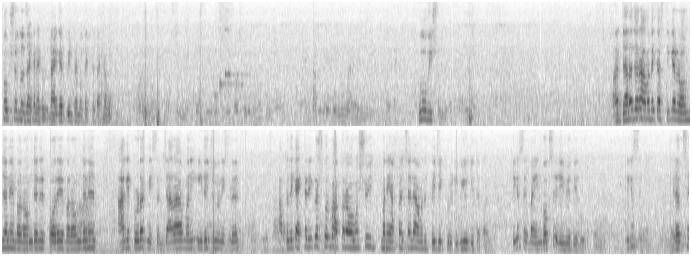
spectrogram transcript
খুব সুন্দর দেখেন এখন টাইগার প্রিন্টের মধ্যে একটা দেখাবো। খুবই সুন্দর। আর যারা যারা আমাদের কাছ থেকে রমজানে বা রমজানের পরে বা রমজানের আগে প্রোডাক্ট নিচ্ছেন যারা মানে ঈদের জন্য নিচ্ছিলেন আপনাদেরকে একটা রিকোয়েস্ট করব, আপনারা অবশ্যই মানে আপনারা চাইলে আমাদের পেজে একটু রিভিউ দিতে পারেন, ঠিক আছে? বা ইনবক্সে রিভিউ দিয়ে দিতে ঠিক আছে? এটা হচ্ছে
